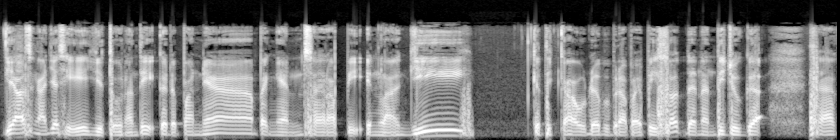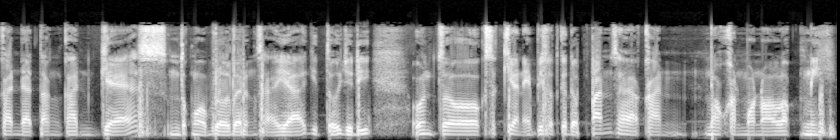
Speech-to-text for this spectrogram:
ya sengaja sih gitu nanti ke depannya pengen saya rapiin lagi ketika udah beberapa episode dan nanti juga saya akan datangkan guest untuk ngobrol bareng saya gitu. Jadi untuk sekian episode ke depan saya akan melakukan monolog nih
